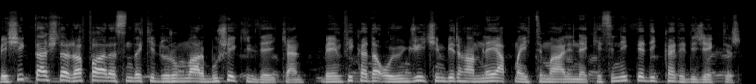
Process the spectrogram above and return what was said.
Beşiktaş'la Rafa arasındaki durumlar bu şekildeyken Benfica'da oyuncu için bir hamle yapma ihtimaline kesinlikle dikkat edecektir.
